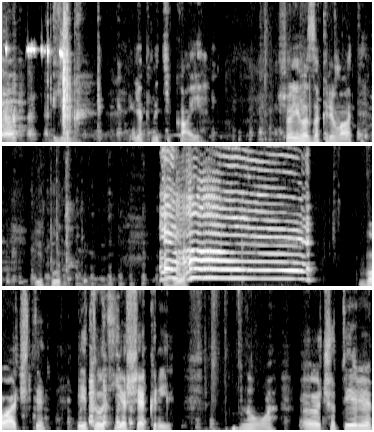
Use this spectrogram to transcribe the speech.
Е, як, як не тікає. Що його закривати? І тут є. Бачите, і тут є ще кріль. Ну, е, чотири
